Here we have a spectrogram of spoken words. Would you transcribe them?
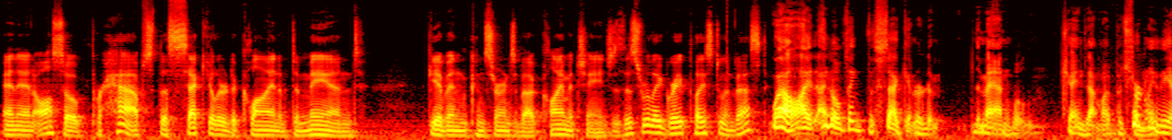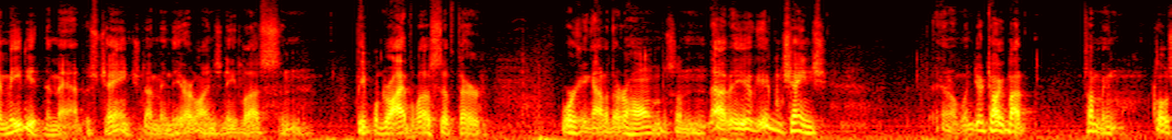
and then also perhaps the secular decline of demand given concerns about climate change, is this really a great place to invest? Well, I, I don't think the secular de- demand will change that much, but certainly the immediate demand has changed. I mean, the airlines need less, and people drive less if they're working out of their homes, and I mean, you, you can change. You know, when you're talking about something close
